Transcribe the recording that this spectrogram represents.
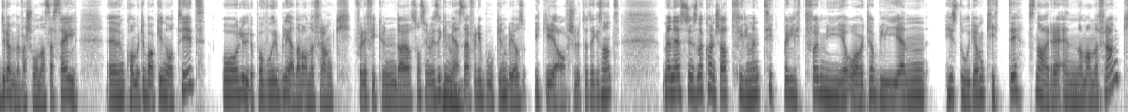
drømmeversjon av seg selv. Eh, Hun kommer tilbake i nåtid og lurer på hvor ble det av Anne Frank, for det fikk hun da sannsynligvis ikke med seg, fordi boken ble jo ikke avsluttet, ikke sant. Men jeg syns nok kanskje at filmen tipper litt for mye over til å bli en historie om Kitty snarere enn om Anne Frank.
